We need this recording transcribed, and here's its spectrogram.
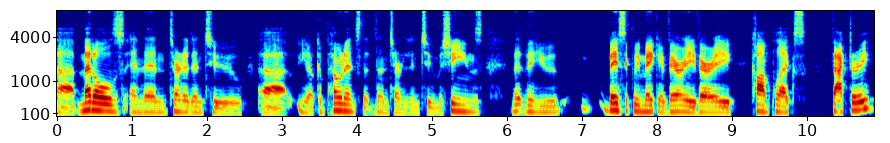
uh, metals and then turn it into uh, you know components that then turn it into machines that then you basically make a very very complex factory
